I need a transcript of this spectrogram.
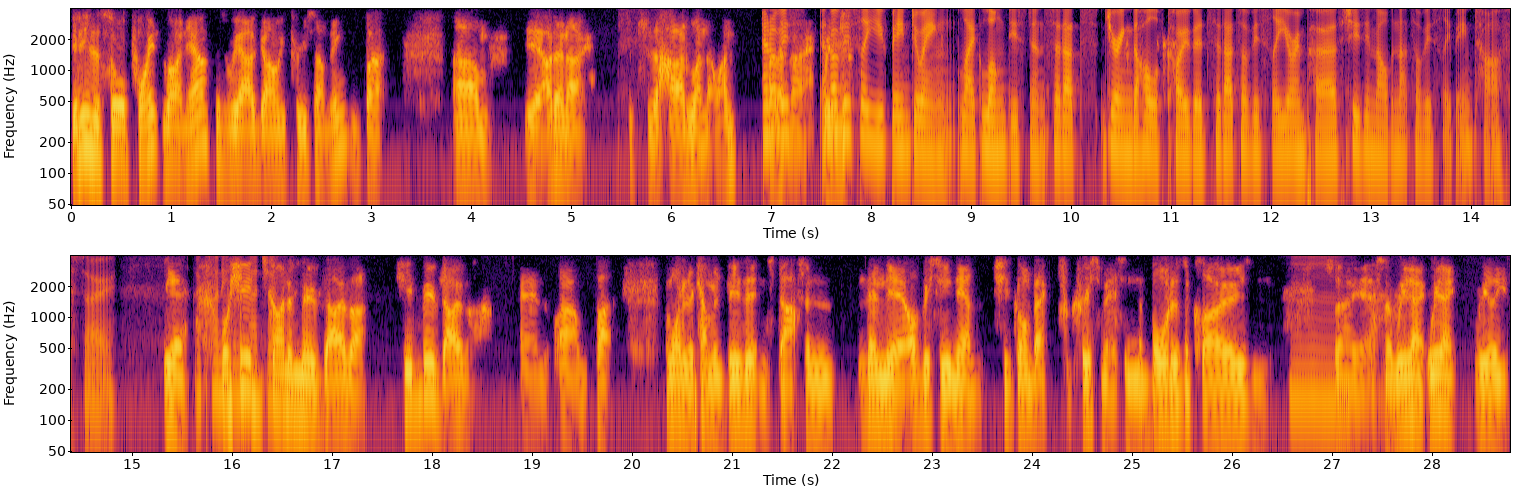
it is a sore point right now because we are going through something. But um, yeah, I don't know. It's a hard one. That one. And obviously, and obviously, you've been doing like long distance, so that's during the whole of COVID. So that's obviously you're in Perth, she's in Melbourne. That's obviously been tough. So Yeah. I can't Well, she'd imagine. kind of moved over. She'd moved over, and um, but wanted to come and visit and stuff. And then yeah, obviously now she's gone back for Christmas, and the borders are closed, and Hmm. so yeah, so we don't we don't really get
